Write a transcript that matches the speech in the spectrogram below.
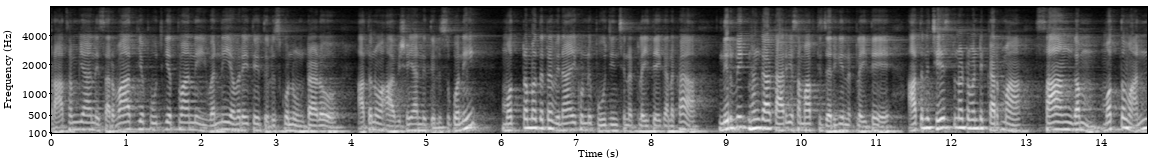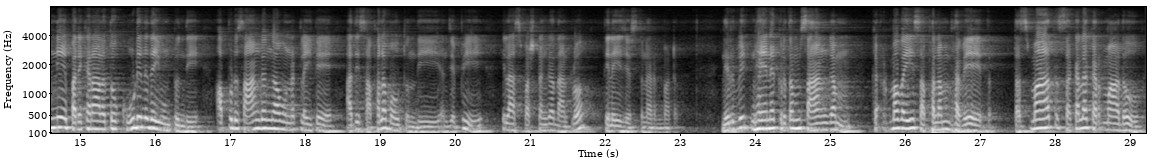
ప్రాథమ్యాన్ని సర్వాద్య పూజ్యత్వాన్ని ఇవన్నీ ఎవరైతే తెలుసుకొని ఉంటాడో అతను ఆ విషయాన్ని తెలుసుకొని మొట్టమొదట వినాయకుడిని పూజించినట్లయితే కనుక నిర్విఘ్నంగా కార్యసమాప్తి జరిగినట్లయితే అతను చేస్తున్నటువంటి కర్మ సాంగం మొత్తం అన్ని పరికరాలతో కూడినదై ఉంటుంది. అప్పుడు సాంగంగా ఉన్నట్లయితే అది సఫలమవుతుంది అని చెప్పి ఇలా స్పష్టంగా దాంట్లో తెలియజేస్తున్నారనమాట నిర్విఘ్నేన కృతం సాంగం కర్మవై సఫలం భవేత్. తస్మాత్ సకల కర్మాదో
